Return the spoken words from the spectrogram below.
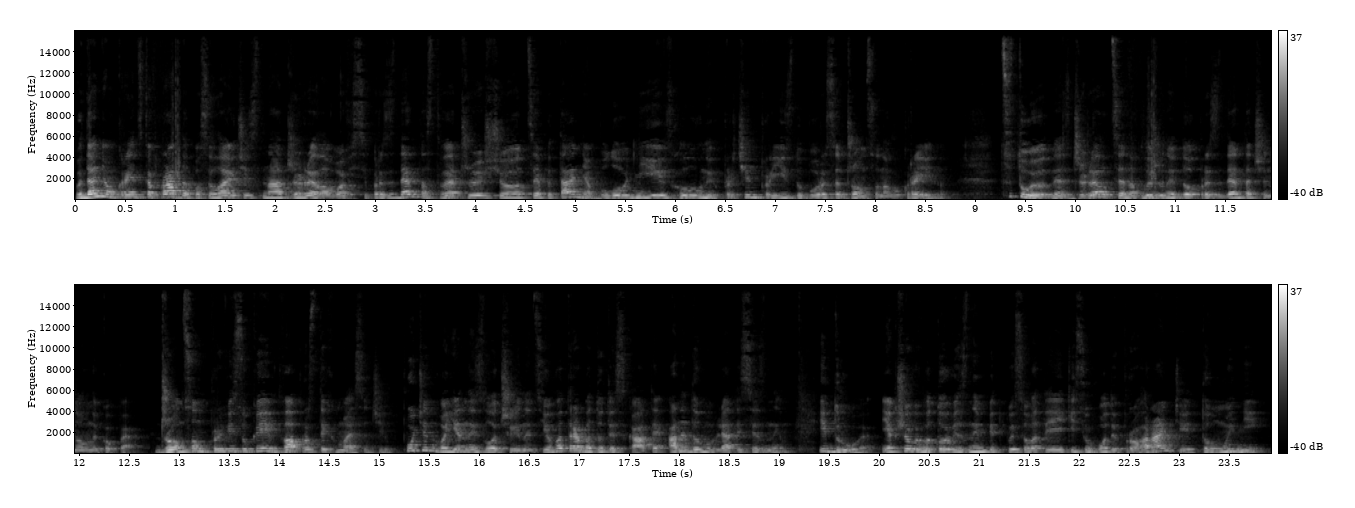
Видання Українська Правда, посилаючись на джерела в офісі президента, стверджує, що це питання було однією з головних причин приїзду Бориса Джонсона в Україну. Цитую одне з джерел, це наближений до президента чиновник ОП. Джонсон привіз у Київ два простих меседжі: Путін воєнний злочинець, його треба дотискати, а не домовлятися з ним. І друге, якщо ви готові з ним підписувати якісь угоди про гарантії, то ми ні.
